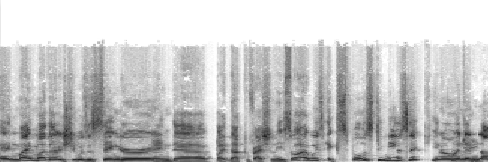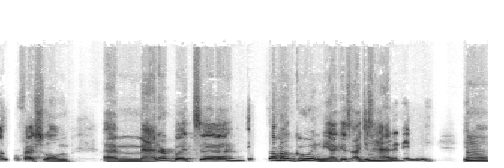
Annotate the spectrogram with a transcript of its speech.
and my mother, she was a singer and uh, but not professionally. So I was exposed to music, you know, in a non-professional uh, manner, but uh, Mm. it somehow grew in me. I guess I just had it in me, you know.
